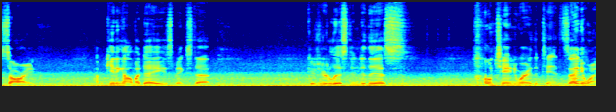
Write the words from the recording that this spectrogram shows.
Sorry, I'm getting all my days mixed up because you're listening to this on January the 10th. So anyway,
